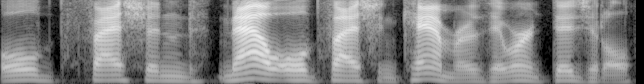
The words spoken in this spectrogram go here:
old fashioned, now old fashioned cameras. They weren't digital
